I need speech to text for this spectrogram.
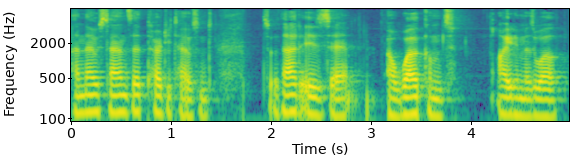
and now stands at 30,000. So that is uh, a welcomed item as well.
